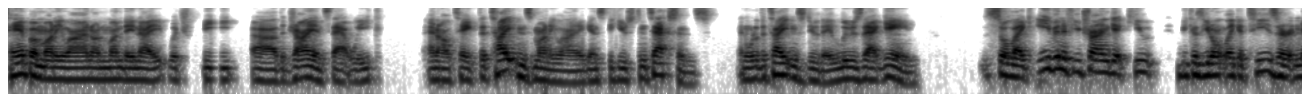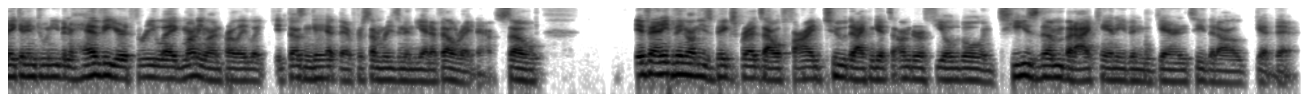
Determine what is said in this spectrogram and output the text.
Tampa money line on Monday night, which beat uh, the Giants that week, and I'll take the Titans money line against the Houston Texans and what do the Titans do? They lose that game. So, like, even if you try and get cute because you don't like a teaser and make it into an even heavier three leg money line parlay, like it doesn't get there for some reason in the NFL right now. So, if anything on these big spreads, I will find two that I can get to under a field goal and tease them, but I can't even guarantee that I'll get there.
